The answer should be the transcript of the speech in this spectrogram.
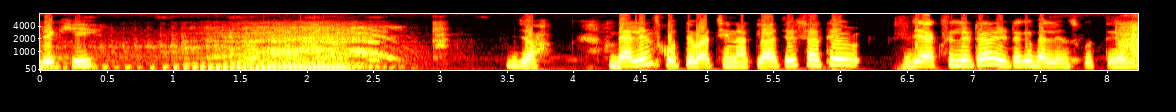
দেখি। যা ব্যালেন্স করতে পারছি না। ক্লাচের সাথে যে অ্যাক্সিলেটার এটাকে ব্যালেন্স করতে হবে।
